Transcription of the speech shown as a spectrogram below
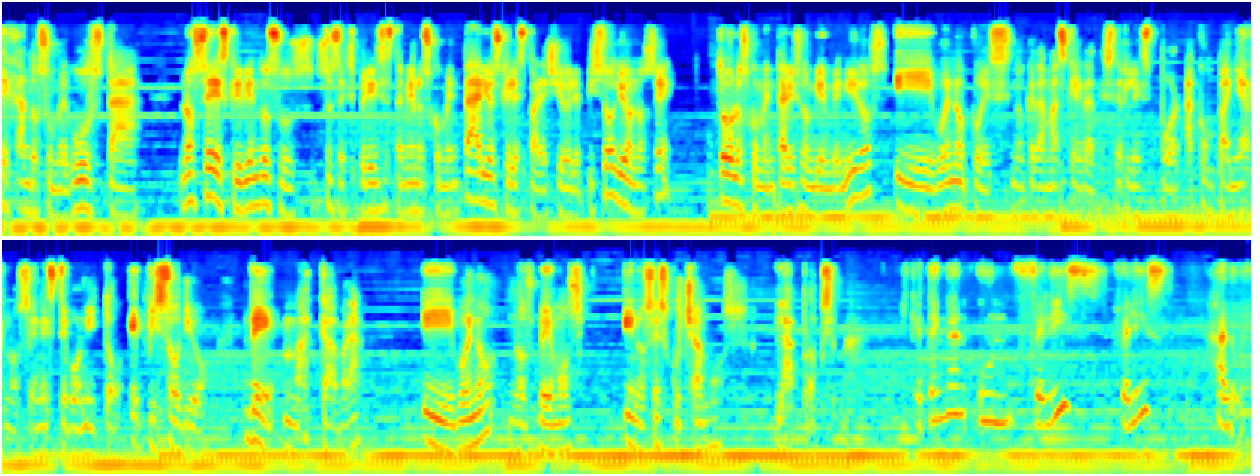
dejando su me gusta, no sé, escribiendo sus, sus experiencias también en los comentarios, qué les pareció el episodio, no sé. Todos los comentarios son bienvenidos y bueno, pues no queda más que agradecerles por acompañarnos en este bonito episodio de Macabra. Y bueno, nos vemos y nos escuchamos la próxima. Y que tengan un feliz, feliz Halloween.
